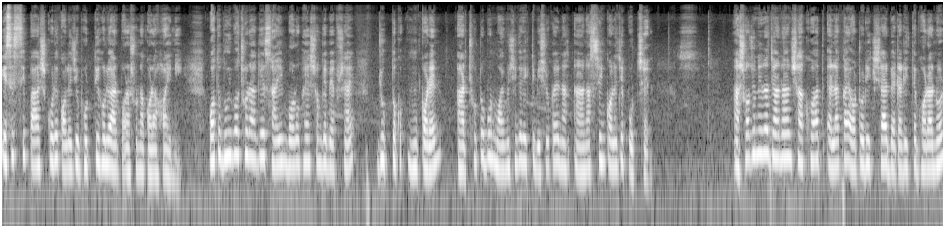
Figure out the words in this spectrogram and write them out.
এসএসসি পাশ করে কলেজে ভর্তি হলে আর পড়াশোনা করা হয়নি। গত দুই বছর আগে সাইম বড় ভাইয়ের সঙ্গে ব্যবসায় যুক্ত করেন আর ছোট বোন ময়মনসিংহের একটি বেসরকারি নার্সিং কলেজে পড়ছেন। স্বজনেরা জানান সাখোয়াত এলাকায় অটোরিকশার ব্যাটারিতে ভরানোর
